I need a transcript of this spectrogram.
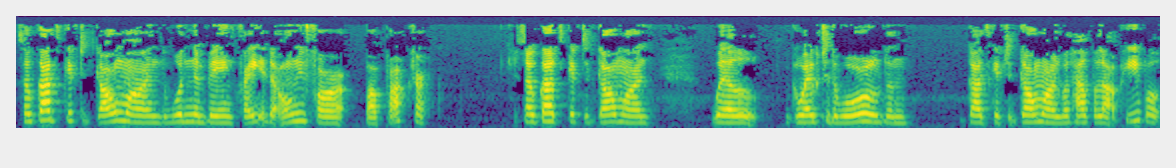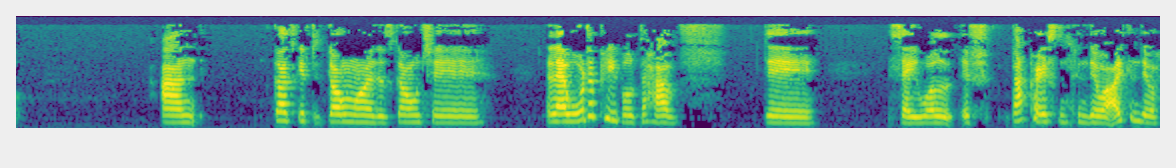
So God's Gifted Goldmine wouldn't have been created only for Bob Proctor. So God's Gifted Goldmine will go out to the world, and God's Gifted Goldmine will help a lot of people and God's gifted Goldmine is going to allow other people to have the say, well, if that person can do it, I can do it.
